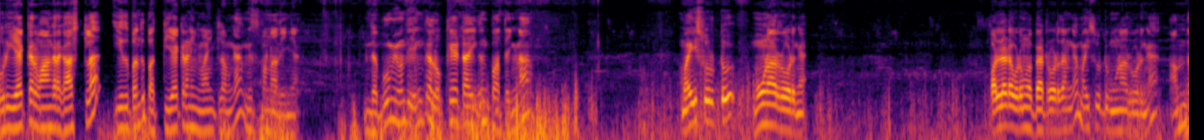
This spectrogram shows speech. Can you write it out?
ஒரு ஏக்கர் வாங்குற காஸ்ட்டில் இது வந்து பத்து ஏக்கரை நீங்கள் வாங்கிக்கலாமுங்க. மிஸ் பண்ணாதீங்க. இந்த பூமி வந்து எங்கே லொக்கேட் ஆகிக்குன்னு பார்த்தீங்கன்னா மைசூர் டு மூணார் ரோடுங்க. பல்லட உடம்புலப்பேட்டை ரோடு தானுங்க மைசூர் டு மூணார் ரோடுங்க. அந்த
